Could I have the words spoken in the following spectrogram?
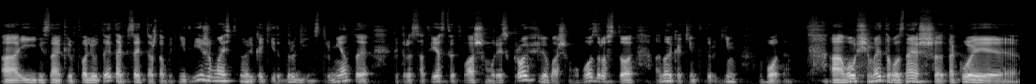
а, и, не знаю, криптовалюта, это обязательно должна быть недвижимость, ну или какие-то другие инструменты, которые соответствуют вашему риск-профилю, вашему возрасту, ну и каким-то другим ввода. А, в общем, это, вот, знаешь, такой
